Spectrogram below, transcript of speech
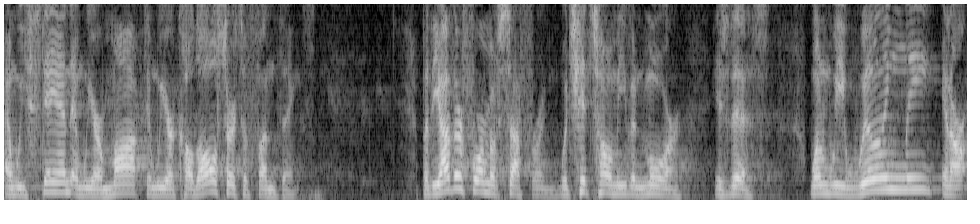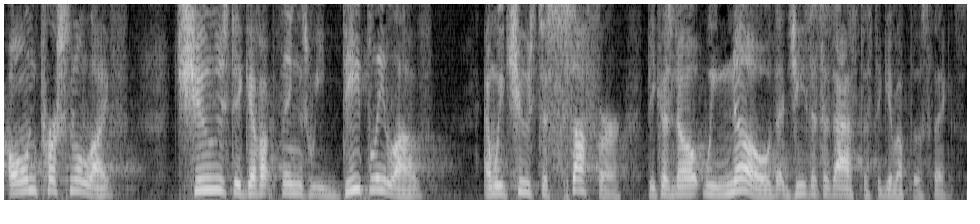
and we stand and we are mocked and we are called all sorts of fun things. But the other form of suffering, which hits home even more, is this when we willingly, in our own personal life, choose to give up things we deeply love and we choose to suffer because we know that Jesus has asked us to give up those things.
